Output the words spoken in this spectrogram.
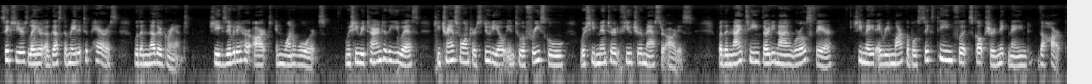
Six years later, Augusta made it to Paris with another grant. She exhibited her art and won awards. When she returned to the U.S., she transformed her studio into a free school where she mentored future master artists. For the 1939 World's Fair, she made a remarkable 16 foot sculpture nicknamed the Harp.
